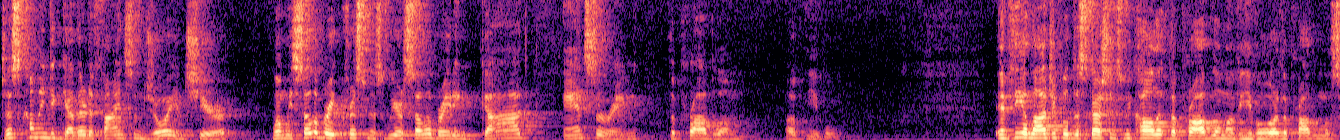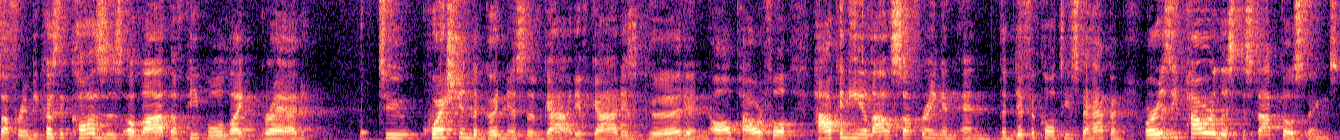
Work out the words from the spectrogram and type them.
just coming together to find some joy and cheer. When we celebrate Christmas, we are celebrating God answering the problem of evil. In theological discussions, we call it the problem of evil or the problem of suffering because it causes a lot of people like Brad to question the goodness of God. If God is good and all powerful, how can He allow suffering and, and the difficulties to happen? Or is He powerless to stop those things?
